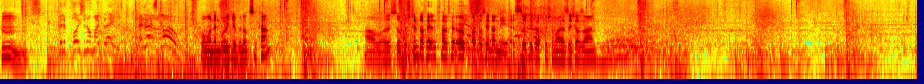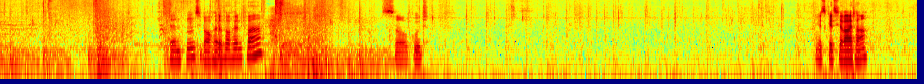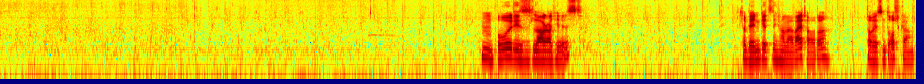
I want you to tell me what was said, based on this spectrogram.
Hm, wo man den wohl hier benutzen kann. Aber ist so bestimmt auf jeden Fall für irgendwas, was hier in der Nähe ist. So viel dürfte schon mal sicher sein. Da sie braucht Hilfe auf jeden Fall. So, gut. Jetzt geht's hier weiter. Hm, wo wohl dieses Lager hier ist. Ich glaube, hier hinten geht's nicht mal mehr weiter, oder? Doch, hier ist ein Durchgang.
